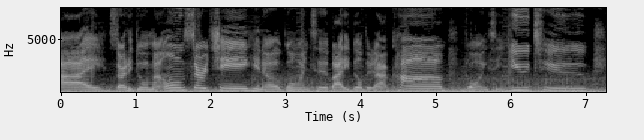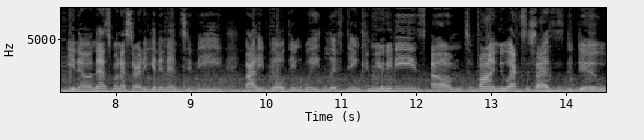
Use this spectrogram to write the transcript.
I started doing my own searching, you know, going to bodybuilding.com, going to YouTube, you know, and that's when I started getting into the bodybuilding, weightlifting communities um, to find new exercises to do.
